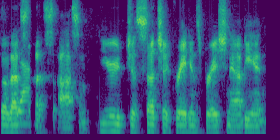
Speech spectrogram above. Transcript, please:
so that's yeah. that's awesome. You're just such a great inspiration, Abby, and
